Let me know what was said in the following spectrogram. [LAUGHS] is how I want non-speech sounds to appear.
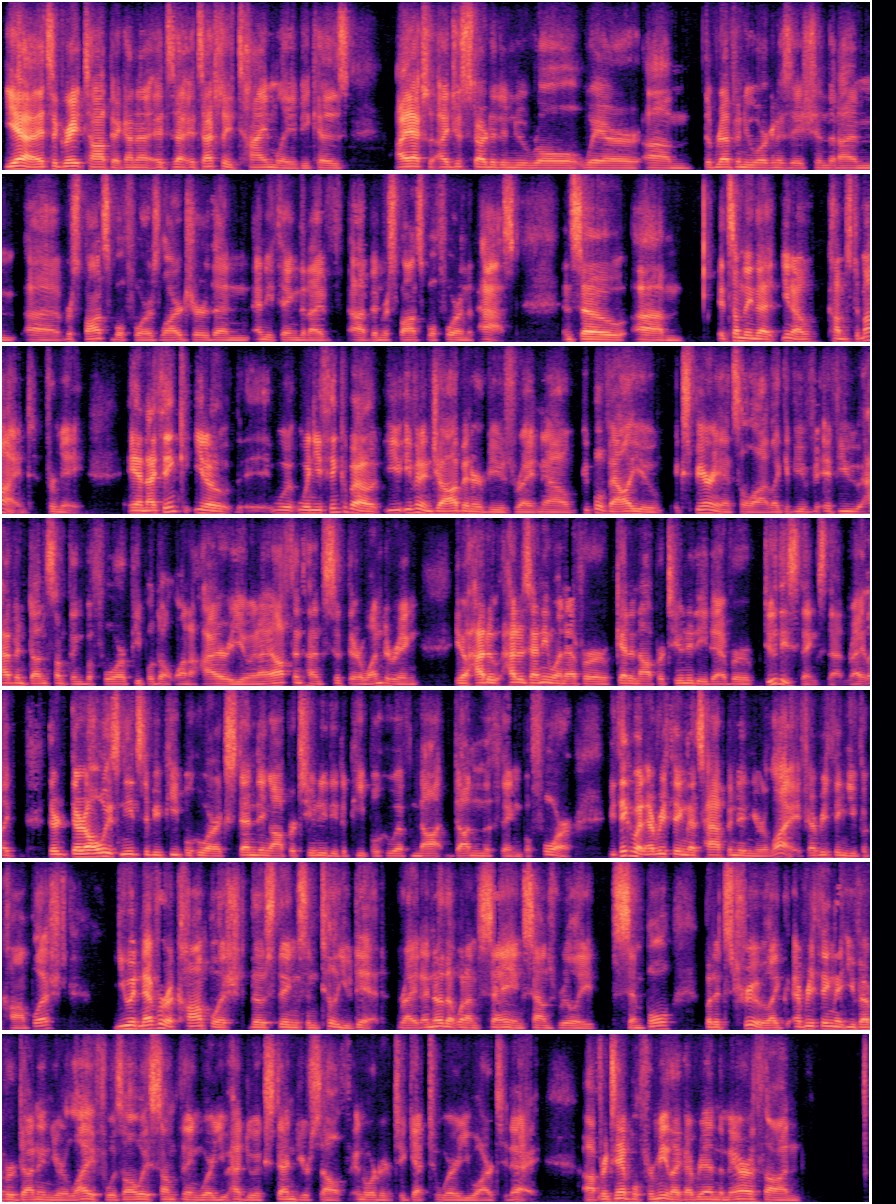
Yeah, it's a great topic, and uh, it's uh, it's actually timely because I actually I just started a new role where um, the revenue organization that I'm uh, responsible for is larger than anything that I've uh, been responsible for in the past, and so um, it's something that you know comes to mind for me and i think you know w- when you think about even in job interviews right now people value experience a lot. Like if you've if you haven't done something before people don't want to hire you. And i oftentimes sit there wondering you know how do how does anyone ever get an opportunity to ever do these things then right? Like there there always needs to be people who are extending opportunity to people who have not done the thing before. If you think about everything that's happened in your life everything you've accomplished you had never accomplished those things until you did, right? I know that what I'm saying sounds really simple, but it's true. Like everything that you've ever done in your life was always something where you had to extend yourself in order to get to where you are today. Uh, for example, for me, like I ran the marathon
